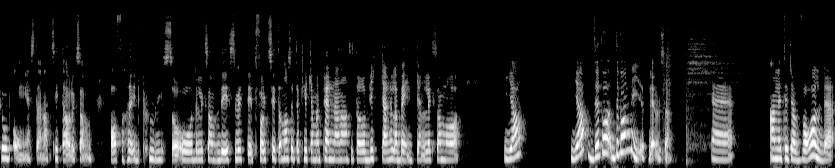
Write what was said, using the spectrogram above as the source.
provångesten. Att sitta och liksom har förhöjd puls och, och det, liksom, det är svettigt. Folk sitter, någon sitter och klickar med pennan, han sitter och vickar hela bänken liksom. Och, ja, ja det, var, det var en ny upplevelse. Eh, anledningen till att jag valde,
